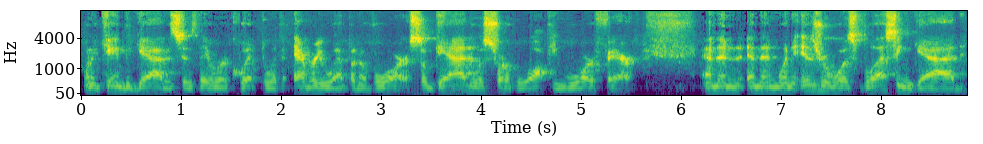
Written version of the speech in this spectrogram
When it came to gad it says they were equipped with every weapon of war. So gad was sort of walking warfare. And then and then when israel was blessing gad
